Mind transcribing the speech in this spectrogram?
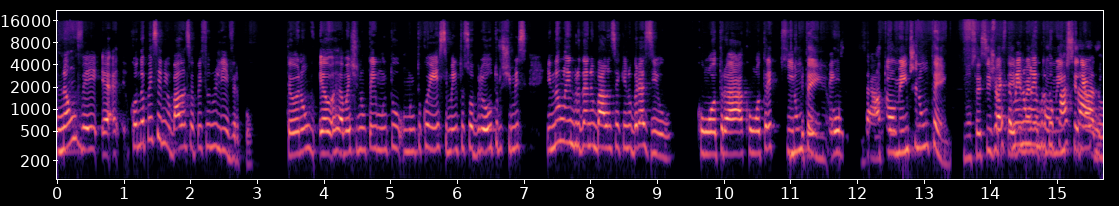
não vê. É, quando eu pensei em New Balance, eu penso no Liverpool. Então eu, não, eu realmente não tenho muito, muito conhecimento sobre outros times e não lembro da New Balance aqui no Brasil com outra com outra equipe. Não tem. atualmente não tem. Não sei se já mas teve, também não mas lembro do passado.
